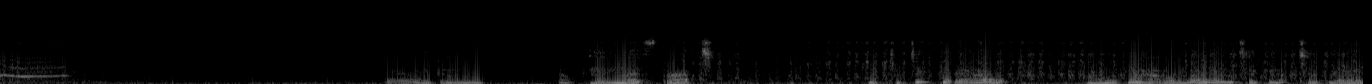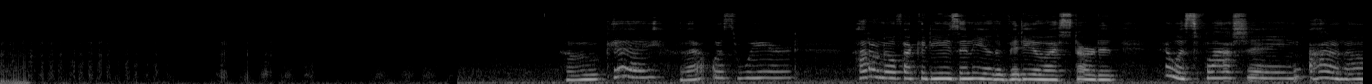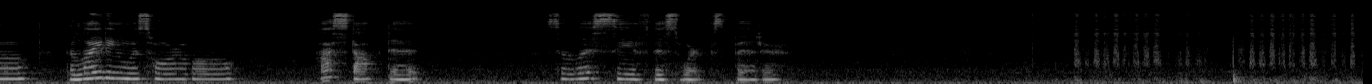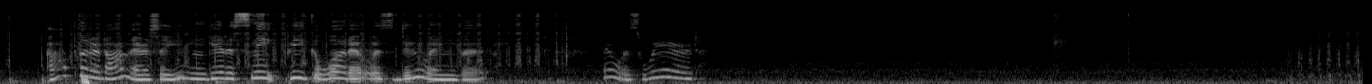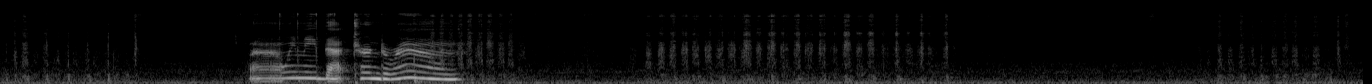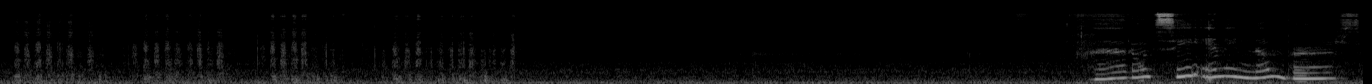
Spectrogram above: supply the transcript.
Okay, that was weird. I don't know if I could use any of the video I started. It was flashing. I don't know. The lighting was horrible. I stopped it. So let's see if this works better. I'll put it on there so you can get a sneak peek of what it was doing, but it was weird. Wow, we need that turned around. I don't see any numbers.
